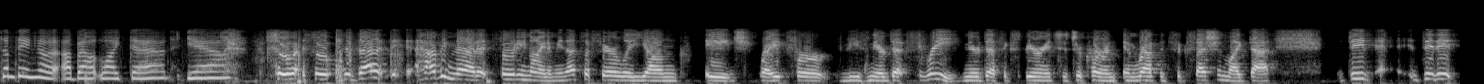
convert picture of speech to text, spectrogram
Something uh, about like that. Yeah. So so did that having that at 39, I mean that's a fairly young age, right, for these near death three near death experiences to occur in, in rapid succession like that. Did did it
